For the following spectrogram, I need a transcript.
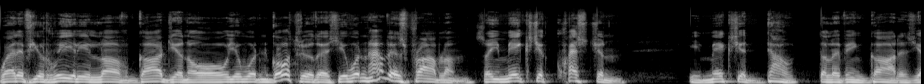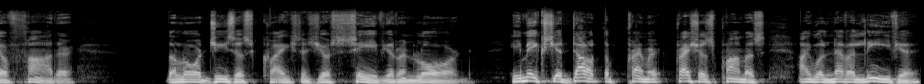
well, if you really love God, you know, you wouldn't go through this. You wouldn't have this problem. So he makes you question. He makes you doubt the living God as your Father, the Lord Jesus Christ as your Savior and Lord. He makes you doubt the precious promise, I will never leave you,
